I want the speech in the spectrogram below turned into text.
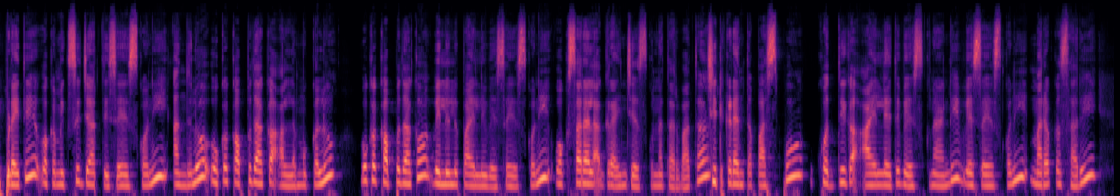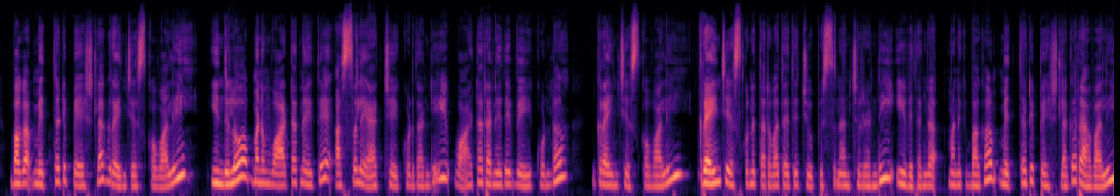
ఇప్పుడైతే ఒక మిక్సీ జార్ తీసేసుకొని అందులో ఒక కప్పు దాకా అల్లం ముక్కలు ఒక కప్పు దాకా వెల్లుల్లిపాయల్ని వేసేసుకొని ఒకసారి అలా గ్రైండ్ చేసుకున్న తర్వాత చిటికడంత పసుపు కొద్దిగా ఆయిల్ అయితే వేసుకున్నా అండి వేసేసుకొని మరొకసారి బాగా మెత్తటి పేస్ట్లా గ్రైండ్ చేసుకోవాలి. ఇందులో మనం వాటర్ని అయితే అస్సలు యాడ్ చేయకూడదండి. వాటర్ అనేది వేయకుండా గ్రైండ్ చేసుకోవాలి. గ్రైండ్ చేసుకున్న తర్వాత అయితే చూపిస్తున్నాను చూడండి ఈ విధంగా మనకి బాగా మెత్తటి పేస్ట్ లాగా రావాలి.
